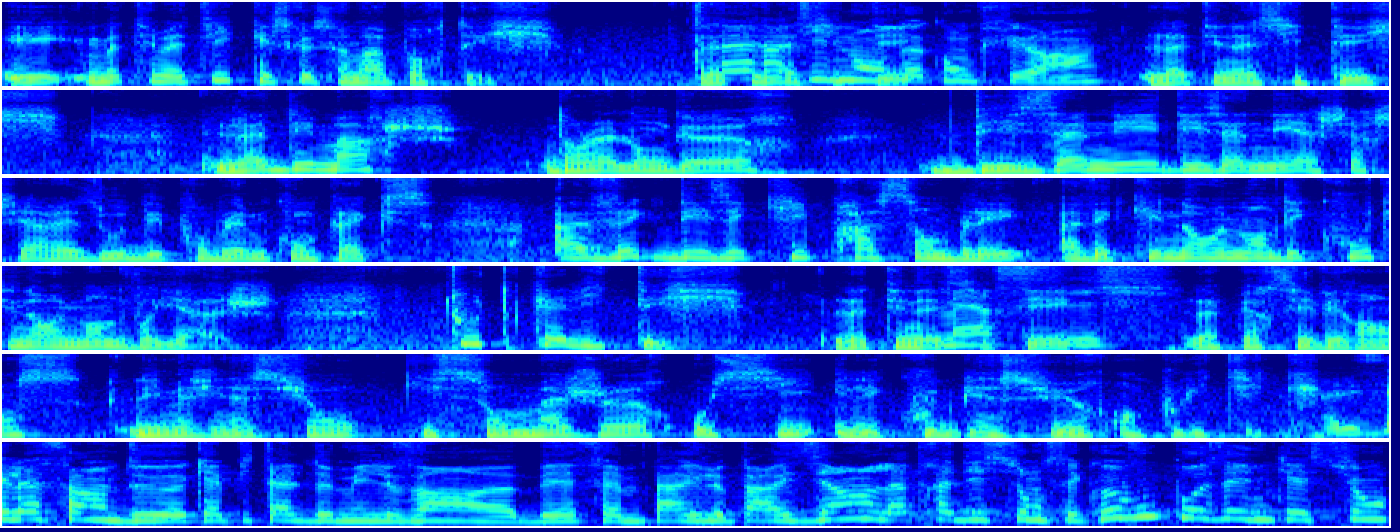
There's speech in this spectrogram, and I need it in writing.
Et mathématiques, qu'est-ce que ça m'a apporté? Très la rapidement, on va conclure. Hein. La ténacité, la démarche dans la longueur, des années, des années à chercher à résoudre des problèmes complexes, avec des équipes rassemblées, avec énormément d'écoute, énormément de voyages. Toute qualité la ténacité, la persévérance, l'imagination, qui sont majeurs aussi, et l'écoute bien sûr en politique. Allez, c'est la fin de Capital 2020 euh, BFM Paris Le Parisien. La tradition, c'est que vous posez une question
